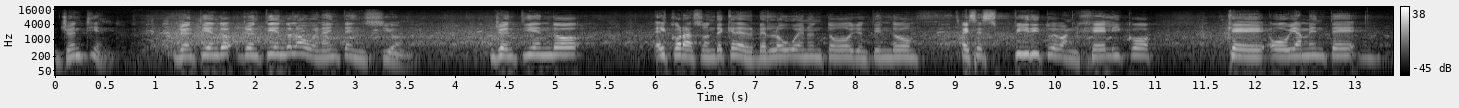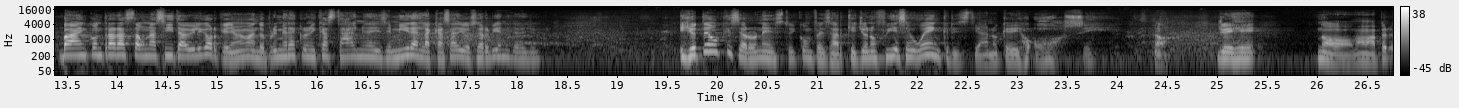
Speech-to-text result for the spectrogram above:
yo entiendo. Yo entiendo, yo entiendo la buena intención. Yo entiendo el corazón de querer ver lo bueno en todo. Yo entiendo ese espíritu evangélico que obviamente va a encontrar hasta una cita bíblica, porque ella me mandó primera crónica tal, mira, dice, mira, en la casa de Dios ser bien. Y yo, y yo tengo que ser honesto y confesar que yo no fui ese buen cristiano que dijo, oh, sí. No, yo dije, no, mamá, pero,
